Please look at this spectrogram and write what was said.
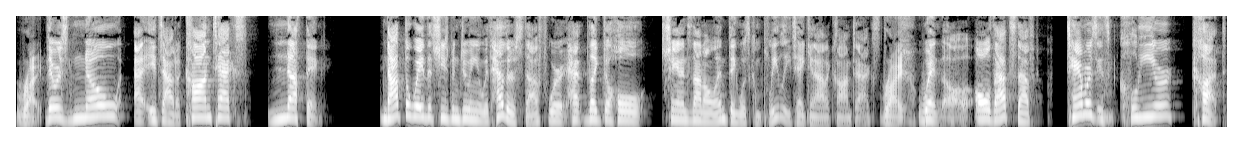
right. There is no uh, it's out of context, nothing. Not the way that she's been doing it with Heather stuff where ha- like the whole Shannon's not all in thing was completely taken out of context. Right. When all, all that stuff, Tamra's is clear cut.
